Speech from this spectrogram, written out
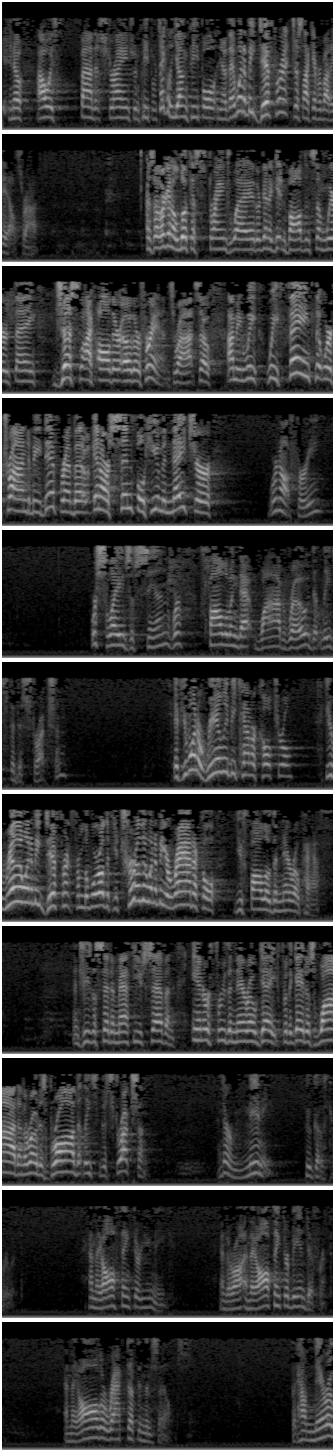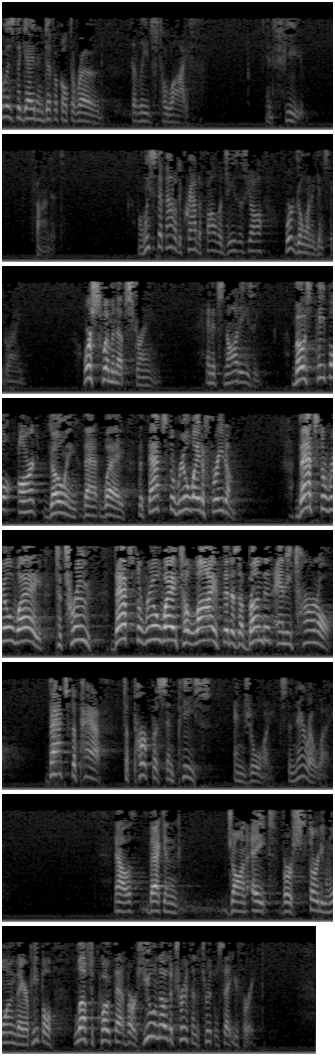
You know, I always find it strange when people, particularly young people, you know, they want to be different just like everybody else, right? And so they're going to look a strange way. They're going to get involved in some weird thing, just like all their other friends, right? So, I mean, we, we think that we're trying to be different, but in our sinful human nature, we're not free. We're slaves of sin. We're following that wide road that leads to destruction. If you want to really be countercultural, if you really want to be different from the world, if you truly want to be a radical, you follow the narrow path. And Jesus said in Matthew 7, Enter through the narrow gate, for the gate is wide and the road is broad that leads to destruction. And there are many who go through it. And they all think they're unique. And, they're all, and they all think they're being different. And they all are wrapped up in themselves. But how narrow is the gate and difficult the road that leads to life. And few find it. When we step out of the crowd to follow Jesus, y'all, we're going against the grain. We're swimming upstream. And it's not easy. Most people aren't going that way. But that's the real way to freedom. That's the real way to truth. That's the real way to life that is abundant and eternal. That's the path to purpose and peace and joy. It's the narrow way. Now, back in John 8, verse 31, there, people love to quote that verse. You will know the truth, and the truth will set you free.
